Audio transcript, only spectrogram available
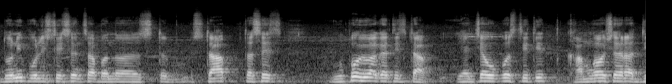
दोन्ही पोलीस स्टेशनचा बन स्ट स्टाफ तसेच उपविभागातील स्टाफ यांच्या उपस्थितीत खामगाव शहरात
